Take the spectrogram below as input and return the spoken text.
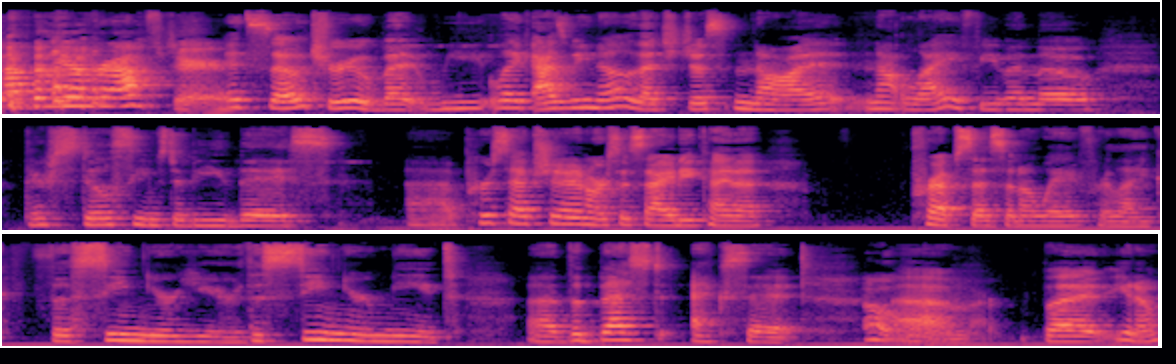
Happily ever after. It's so true, but we like as we know that's just not not life even though there still seems to be this uh, perception or society kind of preps us in a way for like the senior year, the senior meet, uh, the best exit. oh, yeah. Um, but you know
